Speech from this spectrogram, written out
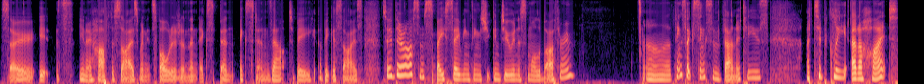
So it's you know half the size when it's folded and then expend, extends out to be a bigger size. So there are some space saving things you can do in a smaller bathroom. Uh, things like sinks and vanities are typically at a height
